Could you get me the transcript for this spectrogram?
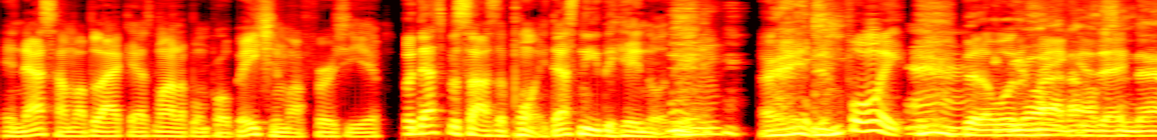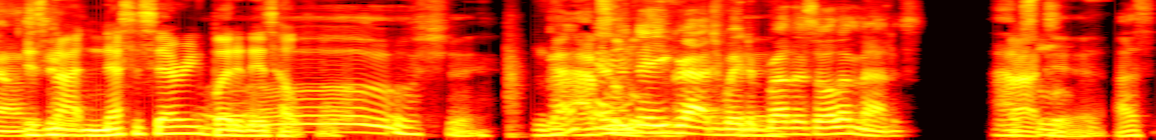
And that's how my black ass wound up on probation my first year. But that's besides the point. That's neither here nor there. Mhm. All right. The point Uh-huh. that I want to make is that it's too. not necessary, but it is helpful. Oh shit! Yeah, End of the absolutely. day, you graduated, Yeah. brother. That's all that matters. Absolutely. Yeah, I, s-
